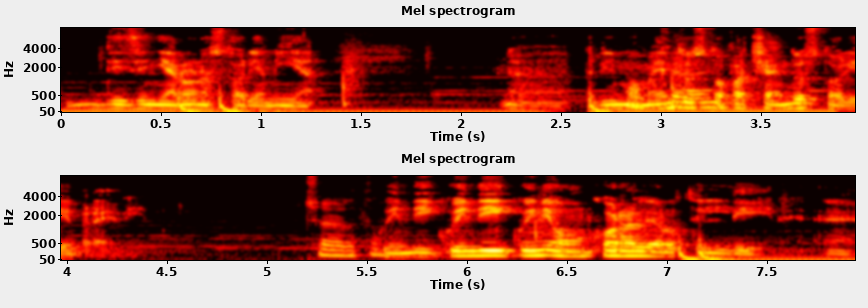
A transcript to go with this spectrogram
disegnerò una storia mia. Uh, per il momento okay. sto facendo storie brevi. Certo. Quindi, quindi, quindi ho ancora le rotelline. Eh,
